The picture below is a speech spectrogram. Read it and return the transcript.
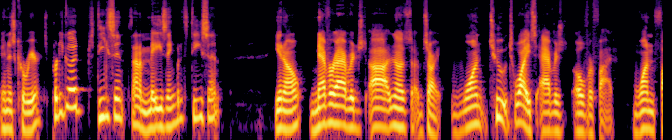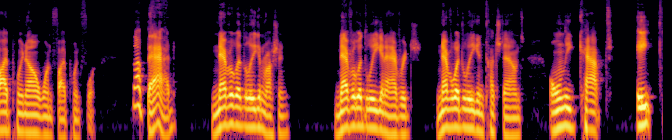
in his career. It's pretty good. It's decent. It's not amazing, but it's decent. You know, never averaged. Uh, no, I'm sorry. One, two, twice averaged over five. One 5.0, one 5.4. Not bad. Never led the league in rushing. Never led the league in average. Never led the league in touchdowns. Only capped eight.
